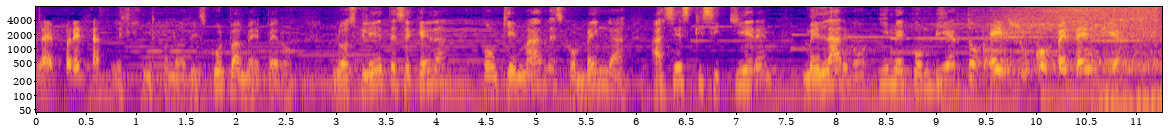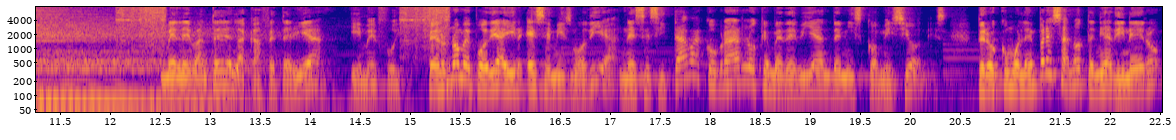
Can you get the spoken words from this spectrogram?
la empresa. Le dije, no, no, discúlpame, pero los clientes se quedan con quien más les convenga. Así es que si quieren, me largo y me convierto en su competencia. Me levanté de la cafetería y me fui. Pero no me podía ir ese mismo día, necesitaba cobrar lo que me debían de mis comisiones. Pero como la empresa no tenía dinero,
